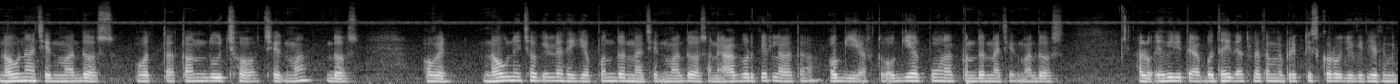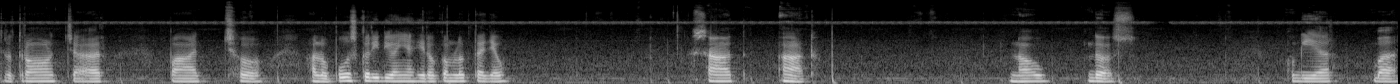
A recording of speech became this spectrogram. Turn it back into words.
નવના છેદમાં દસ વત્તા ત્રણ દુ છ છેદમાં દસ. હવે નવ ને છ કેટલા થઈ ગયા? પંદરના છેદમાં દસ અને આગળ કેટલા હતા? અગિયાર. તો અગિયાર પૂર્ણાંક પંદરના છેદમાં દસ. હાલો, એવી રીતે આ બધાય દાખલા તમે પ્રેક્ટિસ કરો છો વિદ્યાર્થી મિત્રો, ત્રણ, ચાર, પાંચ, છ. હાલો, પોઝ કરી દો અહીંયાથી, રકમ લખતા જાઓ. સાત, આઠ, નવ, દસ. અગિયાર, બાર.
